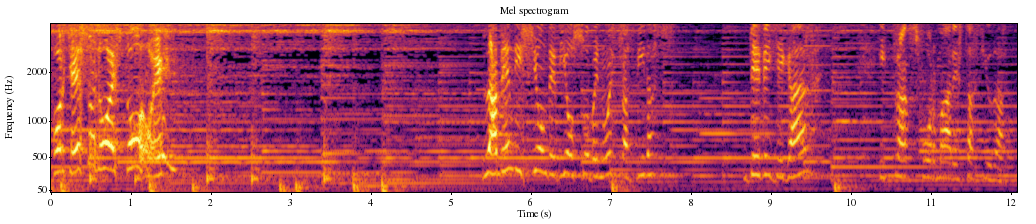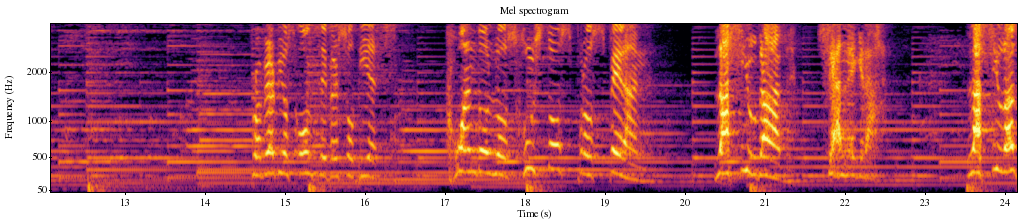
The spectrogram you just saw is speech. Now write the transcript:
Porque eso no es todo, ¿eh? La bendición de Dios sobre nuestras vidas debe llegar y transformar esta ciudad. Proverbios 11, verso 10. Cuando los justos prosperan, la ciudad se alegra. La ciudad,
